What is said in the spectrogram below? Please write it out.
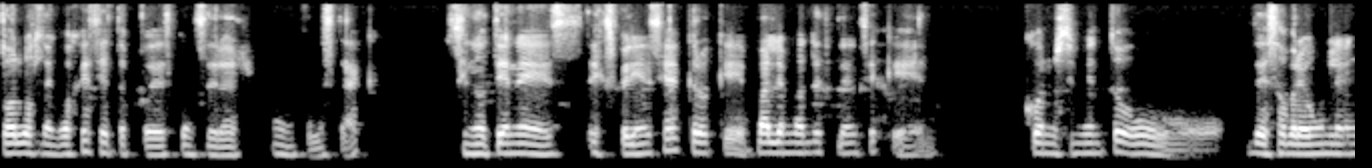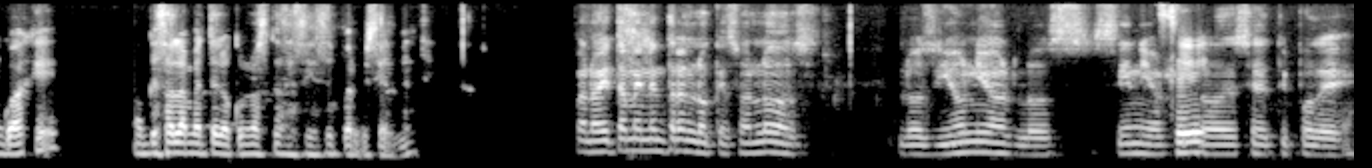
todos los lenguajes, ya te puedes considerar un full stack si no tienes experiencia, creo que vale más la experiencia que el conocimiento de sobre un lenguaje, aunque solamente lo conozcas así superficialmente. Bueno, ahí también entran lo que son los los juniors, los seniors, todo ese tipo de,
